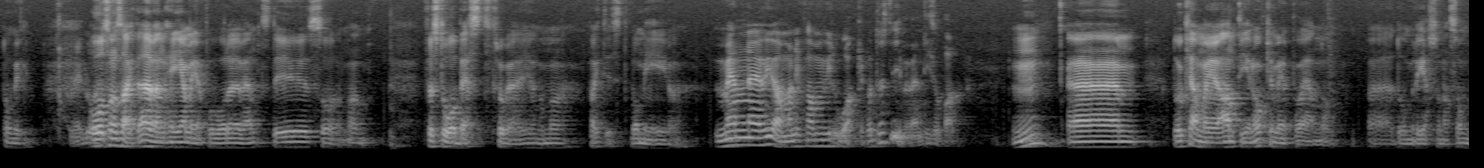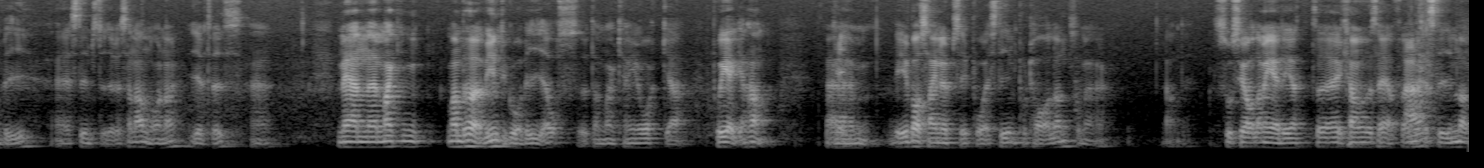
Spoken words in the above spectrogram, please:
de vill. Och som sagt även hänga med på våra event. Det är så man förstår bäst tror jag genom att faktiskt vara med och Men eh, hur gör man ifall man vill åka på ett STEAM-event i så fall? Mm. Ehm, då kan man ju antingen åka med på en eh, de resorna som vi, eh, Steamstyrelsen, anordnar, givetvis. Eh, Men eh, man, man behöver ju inte gå via oss, utan man kan ju åka på egen hand. Okej. Ehm, Det är ju bara att signa upp sig på Steam-portalen som är ja, sociala mediet eh, kan man väl säga för Ja. Steam då.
